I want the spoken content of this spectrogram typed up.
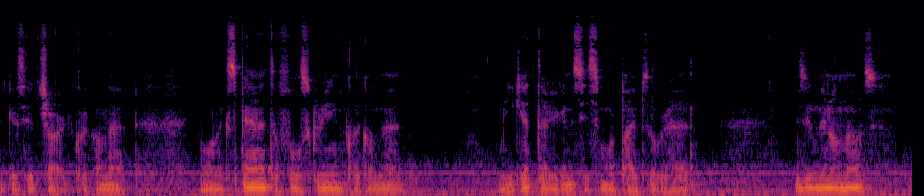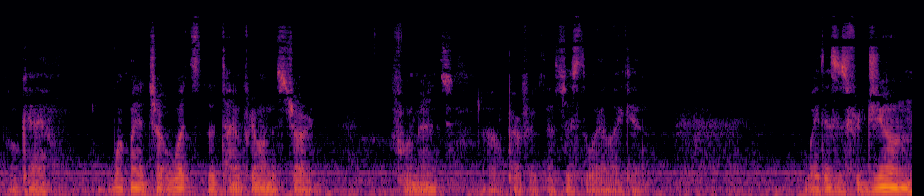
You can see chart. Click on that. You want to expand it to full screen. Click on that. When you get there, you're gonna see some more pipes overhead. Zoom in on those. Okay. What minute chart? What's the time frame on this chart? Four minutes. Oh, perfect. That's just the way I like it. Wait, this is for June.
